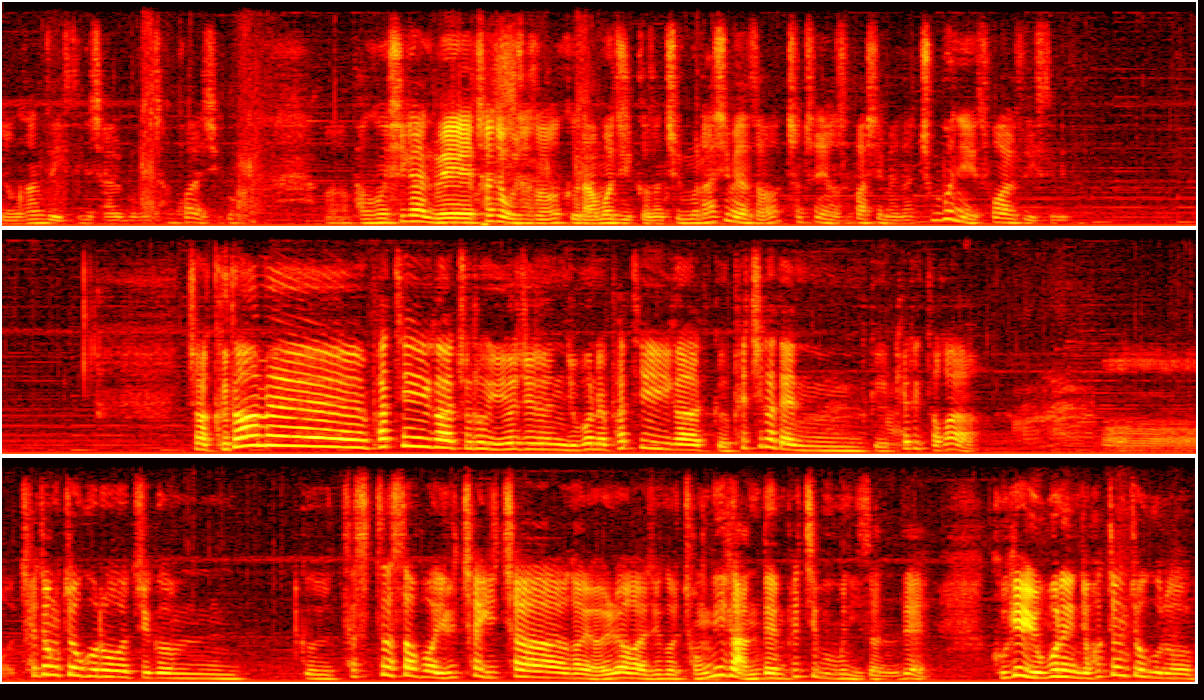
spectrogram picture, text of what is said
영상도 있으니 잘 보고 참고하시고 어, 방송 시간 외에 찾아오셔서 그 나머지 것은 질문하시면서 천천히 연습하시면 충분히 소화할 수 있습니다. 자, 그 다음에 파티가 주로 이어지는 이번에 파티가 그 패치가 된 그 캐릭터가 어, 최종적으로 지금 그 테스트 서버 1차, 2차가 열려가지고 정리가 안 된 패치 부분이 있었는데 그게 요번에 이제 확정적으로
